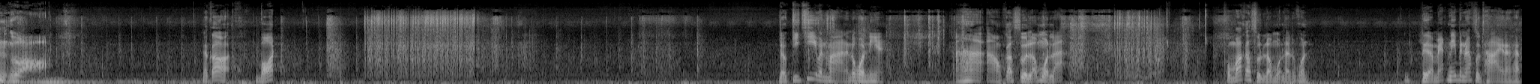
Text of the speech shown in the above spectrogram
มเออแล้วก็บอสเดี๋ยวกิกี้มันมานะทุกคนนี่ไงอ่าอ้าวกระสุนแล้วหมดละผมว่ากระสุนเราหมดแล้วทุกคน เหลือแม็กนี้เป็นแม็กสุดท้ายนะครับ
